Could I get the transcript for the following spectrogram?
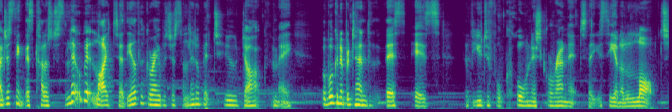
I just think this colour is just a little bit lighter. The other grey was just a little bit too dark for me. But we're going to pretend that this is the beautiful Cornish granite that you see in a lot,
